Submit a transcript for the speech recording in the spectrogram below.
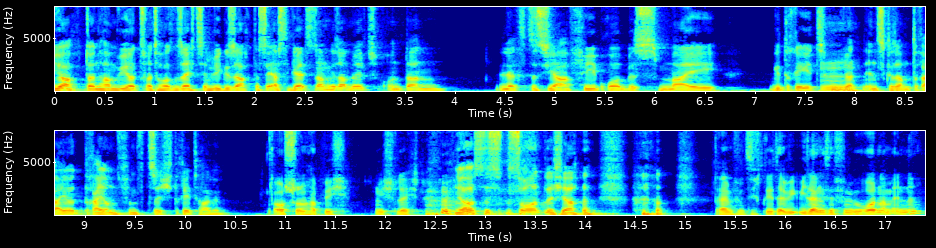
ja, dann haben wir 2016, wie gesagt, das erste Geld zusammengesammelt und dann letztes Jahr Februar bis Mai gedreht. Wir hatten insgesamt drei, 53 Drehtage. Auch schon, hab ich. Nicht schlecht. Ja, es ist, ist ordentlich, ja. 53 Drehter. Wie, wie lang ist der Film geworden am Ende?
